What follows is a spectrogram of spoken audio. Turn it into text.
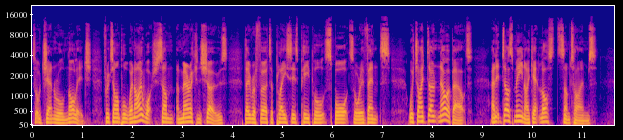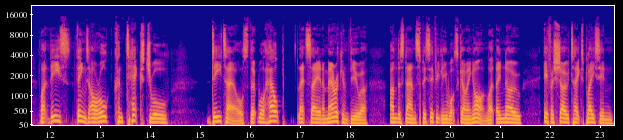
sort of general knowledge. For example, when I watch some American shows, they refer to places, people, sports or events which I don't know about, and it does mean I get lost sometimes. Like these things are all contextual details that will help, let's say, an American viewer understand specifically what's going on. Like they know if a show takes place in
